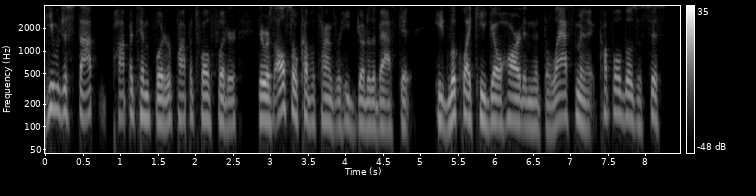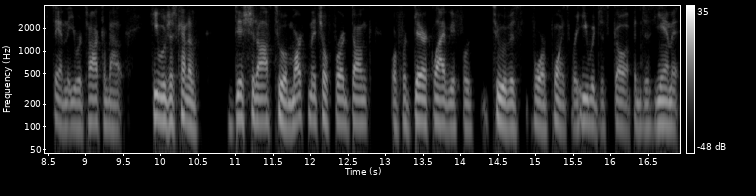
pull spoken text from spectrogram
he would just stop, pop a 10 footer, pop a 12 footer. There was also a couple times where he'd go to the basket. He'd look like he'd go hard. And at the last minute, a couple of those assists, Sam, that you were talking about, he would just kind of dish it off to a Mark Mitchell for a dunk or for Dereck Lively for two of his four points, where he would just go up and just yam it.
